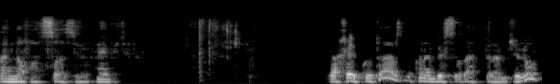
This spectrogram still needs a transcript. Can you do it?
و نهادسازی رو نمی‌دونن و خیلی کوتاه ارز بکنم به صورت برم جلو.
